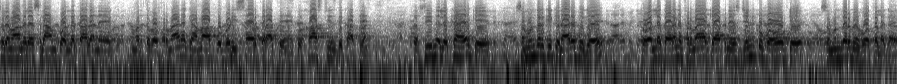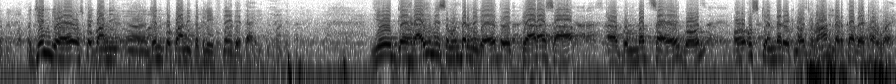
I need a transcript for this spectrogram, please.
سلیمان علیہ السلام کو اللہ تعالیٰ نے ایک مرتبہ فرمایا نا کہ ہم آپ کو بڑی سیر کراتے ہیں، کوئی خاص چیز دکھاتے ہیں۔ تفسیر میں لکھا ہے کہ سمندر کے کنارے پہ گئے تو اللہ تعالیٰ نے فرمایا کہ آپ نے اس جن کو کہو کہ سمندر میں غوطہ لگائے۔ جن جو ہے اس کو پانی، جن کو پانی تکلیف نہیں دیتا ہے۔ یہ گہرائی میں سمندر میں گئے تو ایک پیارا سا گنبد سا ہے، گول۔ اور اس کے اندر ایک نوجوان لڑکا بیٹھا ہوا ہے،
